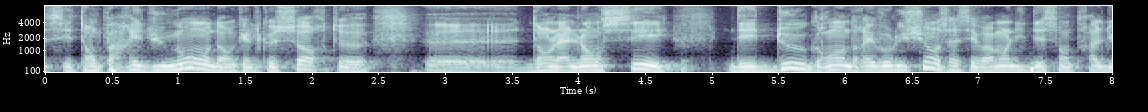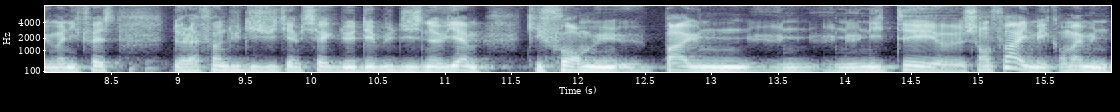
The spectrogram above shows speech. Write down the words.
s'est emparé du monde en quelque sorte dans la lancée des deux grandes révolutions, ça c'est vraiment l'idée centrale du manifeste de la fin du XVIIIe siècle, du début XIXe, qui forme pas une, une, unité sans faille, mais quand même une,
